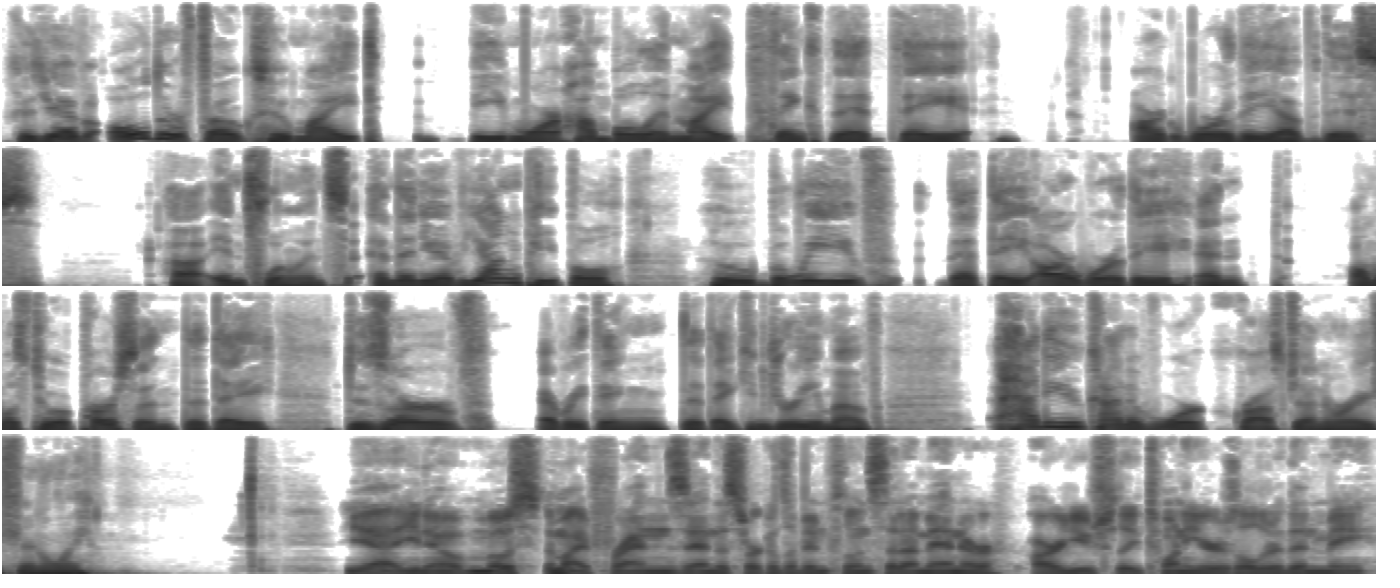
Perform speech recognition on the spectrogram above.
Because you have older folks who might be more humble and might think that they aren't worthy of this uh, influence. And then you have young people who believe that they are worthy and almost to a person that they deserve everything that they can dream of. How do you kind of work cross generationally? Yeah, you know, most of my friends and the circles of influence that I'm in are are usually 20 years older than me,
